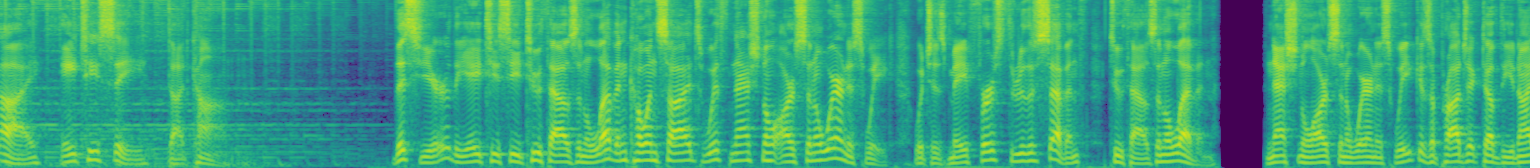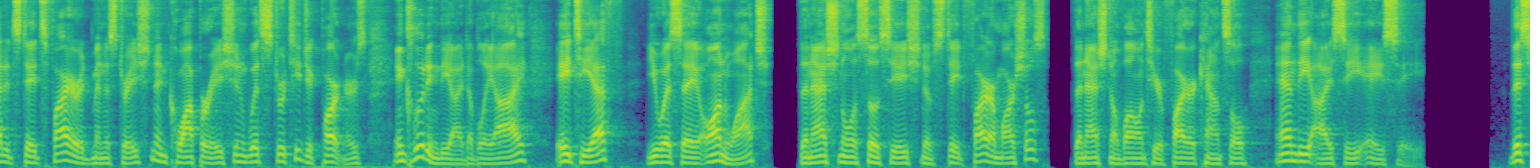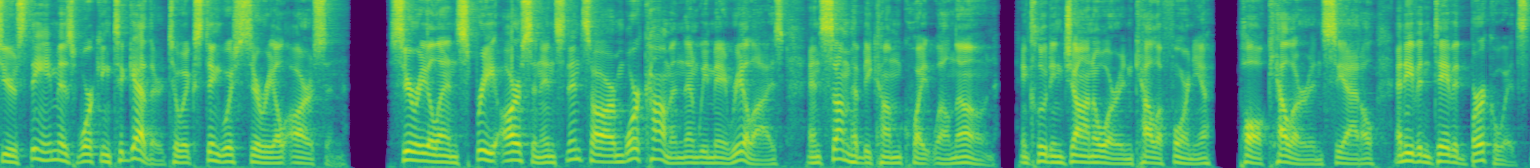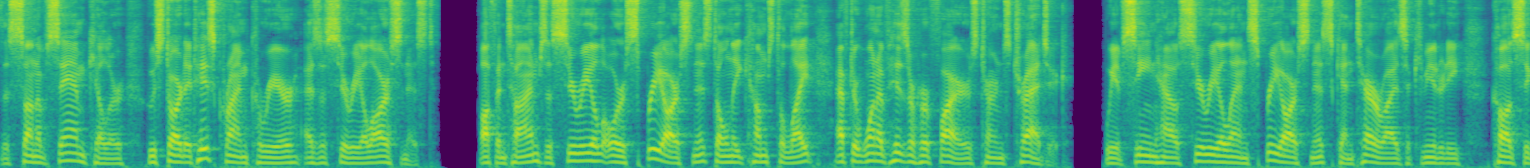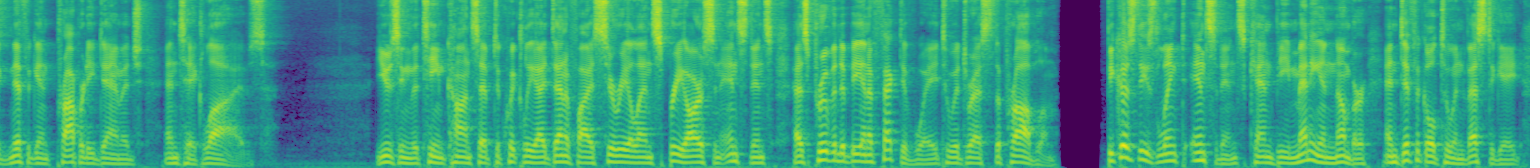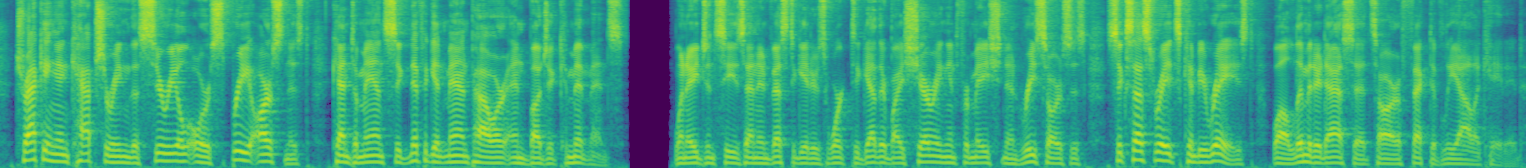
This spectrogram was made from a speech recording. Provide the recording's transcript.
This year, the ATC 2011 coincides with National Arson Awareness Week, which is May 1st through the 7th, 2011. National Arson Awareness Week is a project of the United States Fire Administration in cooperation with strategic partners, including the IAAI, ATF, USA On Watch, the National Association of State Fire Marshals, the National Volunteer Fire Council, and the ICAC. This year's theme is working together to extinguish serial arson. Serial and spree arson incidents are more common than we may realize, and some have become quite well known including John Orr in California, Paul Keller in Seattle, and even David Berkowitz, the son of Sam Killer, who started his crime career as a serial arsonist. Oftentimes, a serial or spree arsonist only comes to light after one of his or her fires turns tragic. We have seen how serial and spree arsonists can terrorize a community, cause significant property damage, and take lives. Using the team concept to quickly identify serial and spree arson incidents has proven to be an effective way to address the problem. Because these linked incidents can be many in number and difficult to investigate, tracking and capturing the serial or spree arsonist can demand significant manpower and budget commitments. When agencies and investigators work together by sharing information and resources, success rates can be raised while limited assets are effectively allocated.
